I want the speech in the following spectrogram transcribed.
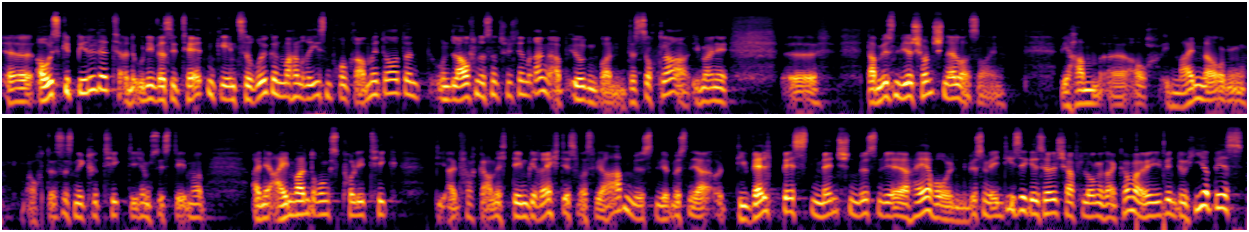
äh, ausgebildet an Universitäten, gehen zurück und machen Riesenprogramme dort und, und laufen das natürlich den Rang ab irgendwann. Das ist doch klar. Ich meine, äh, da müssen wir schon schneller sein. Wir haben äh, auch in meinen Augen, auch das ist eine Kritik, die ich am System habe, eine Einwanderungspolitik, die einfach gar nicht dem gerecht ist, was wir haben müssen. Wir müssen ja, die weltbesten Menschen müssen wir herholen, die müssen wir in diese Gesellschaft locken und sagen, komm mal, wenn du hier bist,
